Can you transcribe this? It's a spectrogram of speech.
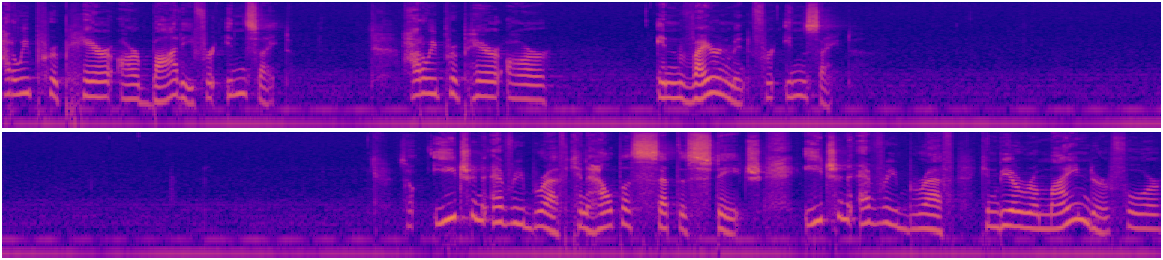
How do we prepare our body for insight? How do we prepare our environment for insight? So each and every breath can help us set the stage. Each and every breath can be a reminder for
